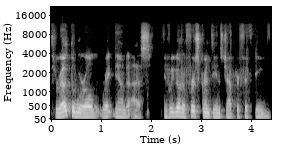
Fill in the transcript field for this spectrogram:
throughout the world, right down to us. If we go to 1 Corinthians chapter 15.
